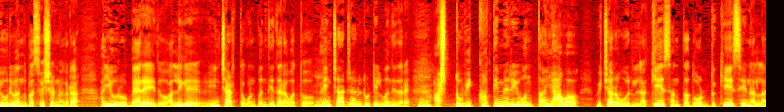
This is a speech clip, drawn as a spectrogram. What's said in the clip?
ಇವ್ರಿಗೆ ಒಂದು ಬಸವೇಶ್ವರ ನಗರ ಇವರು ಬೇರೆ ಇದು ಅಲ್ಲಿಗೆ ಇನ್ಚಾರ್ಜ್ ತಗೊಂಡು ಬಂದಿದ್ದಾರೆ ಅವತ್ತು. ಇನ್ಚಾರ್ಜ್ ಆಗಿ ಡ್ಯೂಟಿಲಿ ಬಂದಿದ್ದಾರೆ ಅಷ್ಟು ವಿಕೃತಿ ಮೆರೆಯುವಂಥ ಯಾವ ವಿಚಾರವೂ ಇರಲಿಲ್ಲ. ಕೇಸ್ ಅಂತ ದೊಡ್ಡ ಕೇಸ್ ಏನಲ್ಲ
